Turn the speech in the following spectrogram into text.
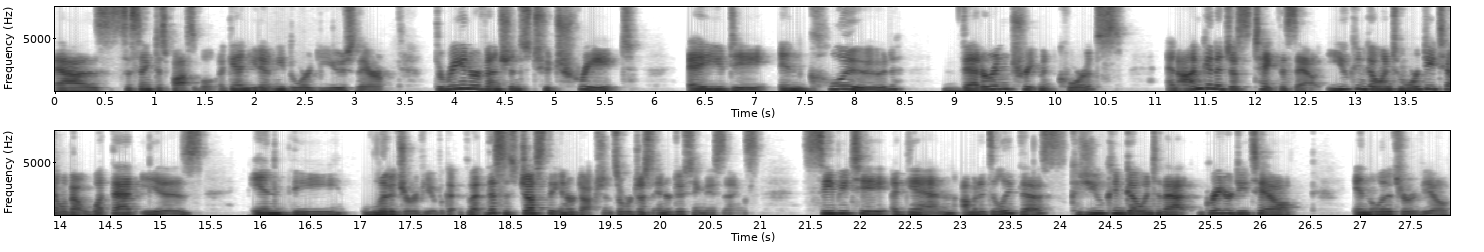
as succinct as possible. Again, you don't need the word use there. Three interventions to treat AUD include veteran treatment courts. And I'm going to just take this out. You can go into more detail about what that is in the literature review, but this is just the introduction, so we're just introducing these things. CBT, again, I'm going to delete this because you can go into that greater detail in the literature review.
